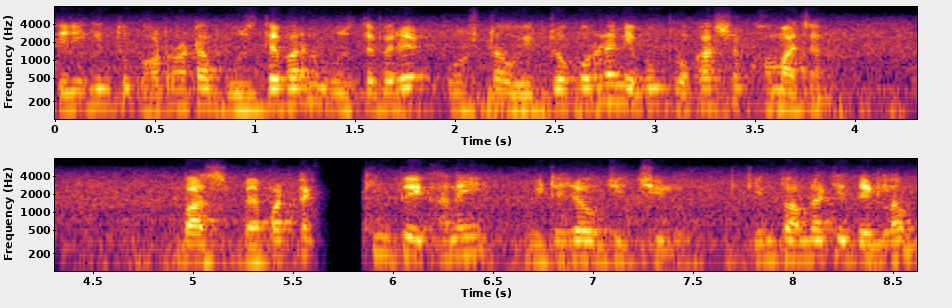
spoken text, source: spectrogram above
তিনি কিন্তু ঘটনাটা বুঝতে পারেন, বুঝতে পেরে পোস্টটা উইথড্র করে নেন এবং প্রকাশ্যে ক্ষমা চান। বাস, ব্যাপারটা কিন্তু এখানেই মিটে যাওয়া উচিত ছিল। কিন্তু আমরা কি দেখলাম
